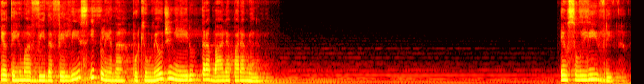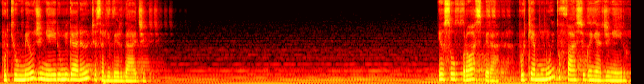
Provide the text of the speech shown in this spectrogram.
Eu tenho uma vida feliz e plena porque o meu dinheiro trabalha para mim. Eu sou livre porque o meu dinheiro me garante essa liberdade. Eu sou próspera porque é muito fácil ganhar dinheiro.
